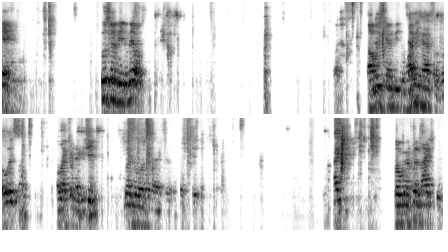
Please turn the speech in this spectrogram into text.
Okay. Who's gonna be in the middle? Always gonna be the one who has the lowest electronegativity. Who has the lowest electronegativity? Nitrogen. So we're gonna put a nitrogen.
